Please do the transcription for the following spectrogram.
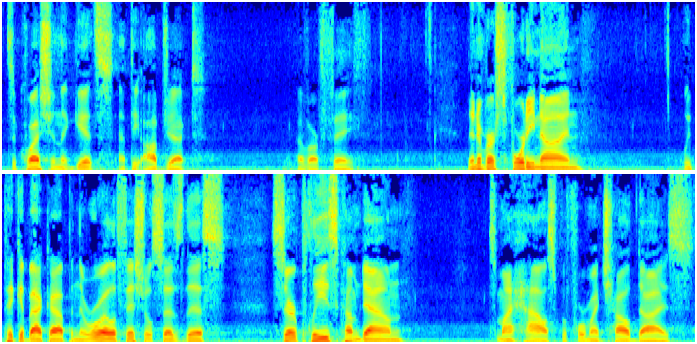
It's a question that gets at the object of our faith. Then in verse 49, we pick it back up, and the royal official says this Sir, please come down to my house before my child dies.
